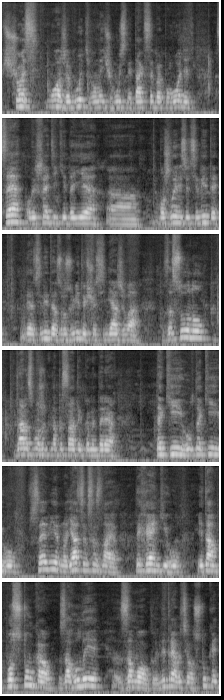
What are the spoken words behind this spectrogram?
Щось може бути, вони чомусь не так себе поводять. Це лише тільки дає е, можливість оцінити, не оцінити, а зрозуміти, що сім'я жива. Засунув. Зараз можуть написати в коментарях такий гул, такий гул. Все вірно, я це все знаю. Тихенький гул. І там постукав, загули, замовкли. Не треба цього стукати.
